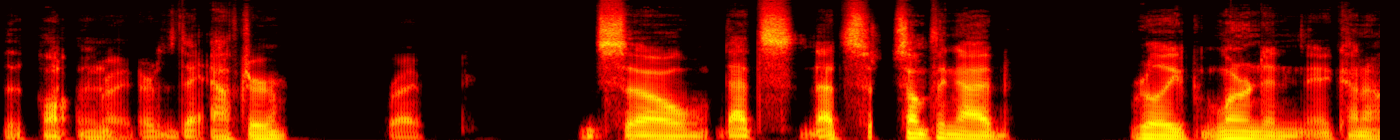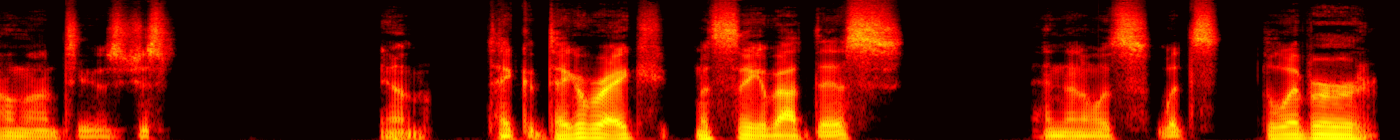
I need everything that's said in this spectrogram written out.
the, Right. or the day after. Right. So that's, that's something I've really learned and, and kind of hung on to is just, you know, take a, take a break. Let's think about this, and then let's let's deliver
